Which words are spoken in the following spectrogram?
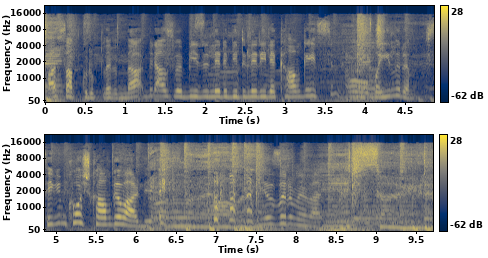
WhatsApp gruplarında biraz böyle birileri birileriyle kavga etsin o bayılırım. Sevim koş kavga var diye. Yazarım hemen. Hiç söyle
